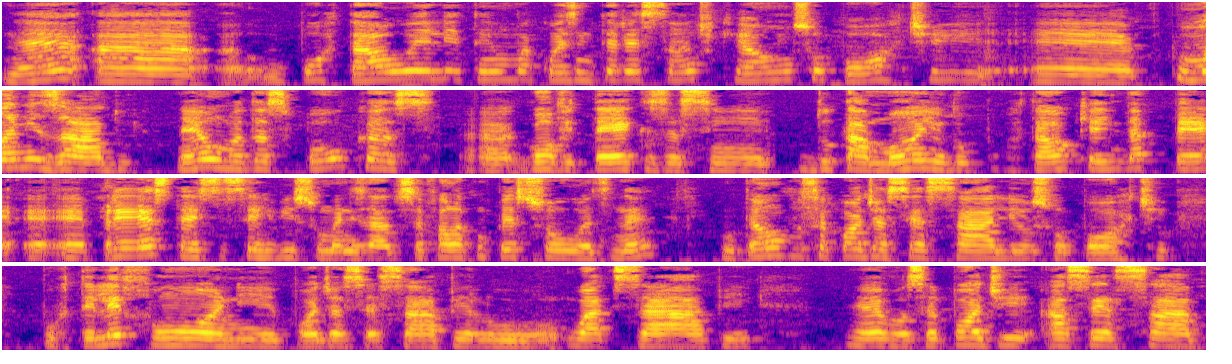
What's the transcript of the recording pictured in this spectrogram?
né, a, o portal ele tem uma coisa interessante que é um suporte é, humanizado, né? Uma das poucas uh, GovTechs assim do tamanho do portal que ainda pe, é, é, presta esse serviço humanizado. Você fala com pessoas, né? Então você pode acessar ali o suporte por telefone, pode acessar pelo WhatsApp, é, você pode acessar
